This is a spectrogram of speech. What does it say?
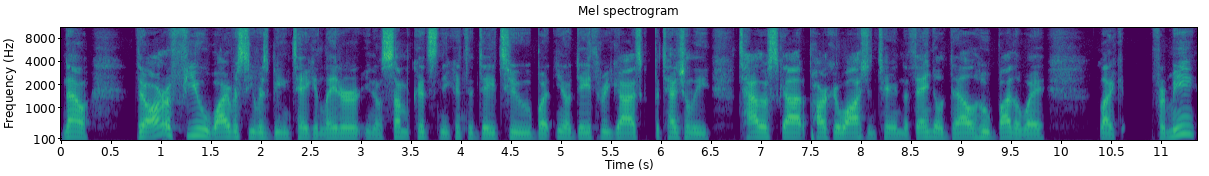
Now, there are a few wide receivers being taken later. You know, some could sneak into day two, but you know, day three guys potentially Tyler Scott, Parker Washington, Nathaniel Dell, who, by the way, like for me,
